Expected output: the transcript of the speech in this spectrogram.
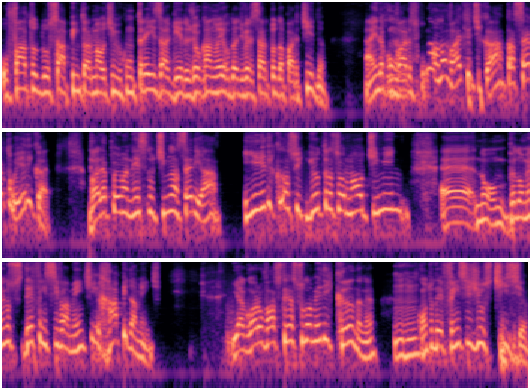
o fato do Sapinto armar o time com três zagueiros, jogar no erro do adversário toda a partida, ainda com não. vários. Não, não vai criticar. Tá certo ele, cara. Vale a permanência do time na Série A. E ele conseguiu transformar o time, é, no, pelo menos defensivamente, rapidamente. E agora o Vasco tem a Sul-Americana, né? Uhum. Contra o Defensa e Justiça.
